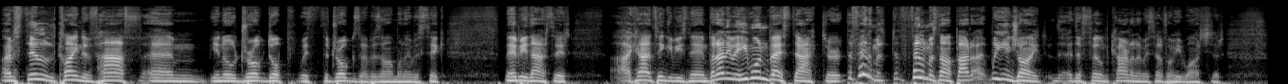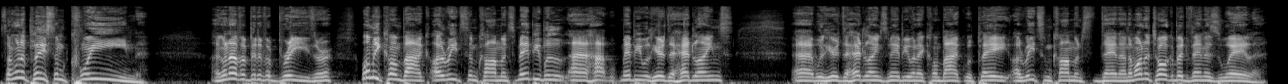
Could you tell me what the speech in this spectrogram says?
I'm still kind of half, um, you know, drugged up with the drugs I was on when I was sick. Maybe that's it. I can't think of his name, but anyway, he won Best Actor. The film is the film is not bad. We enjoyed the, the film, Carolyn and myself, when we watched it. So I'm going to play some Queen. I'm going to have a bit of a breather. When we come back, I'll read some comments. Maybe we'll uh, maybe we'll hear the headlines. Uh, we'll hear the headlines. Maybe when I come back, we'll play. I'll read some comments then, and I want to talk about Venezuela,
